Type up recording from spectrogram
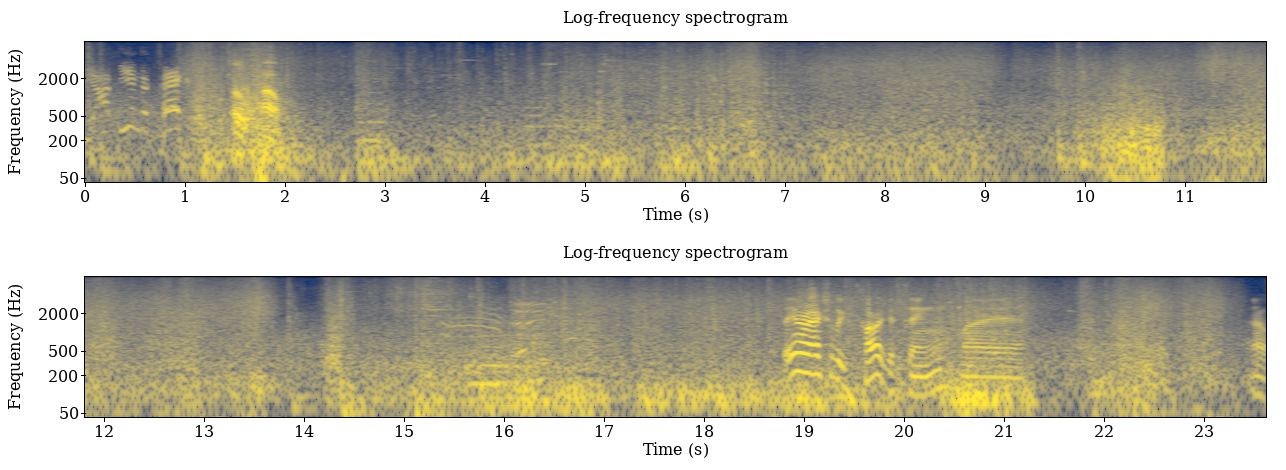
We are being attacked! Oh, ow. They are actually targeting my... Oh.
